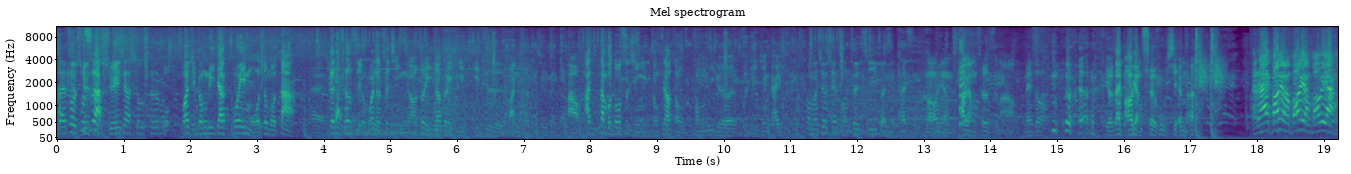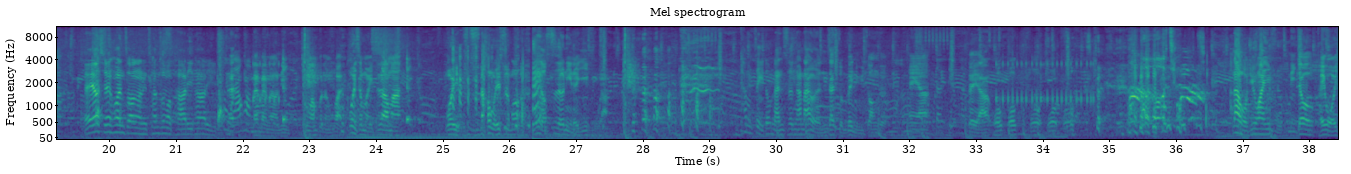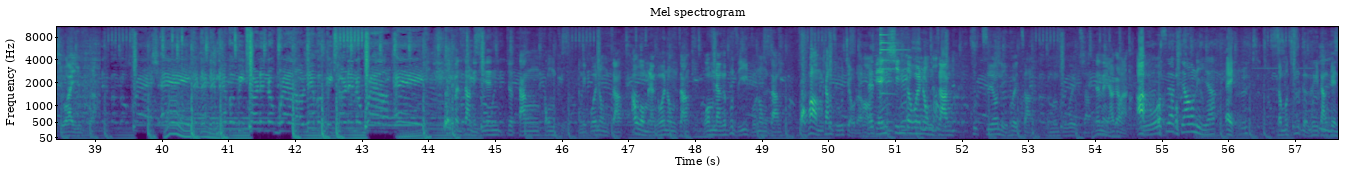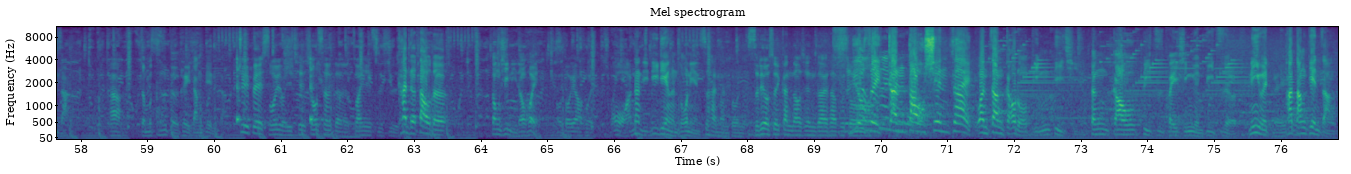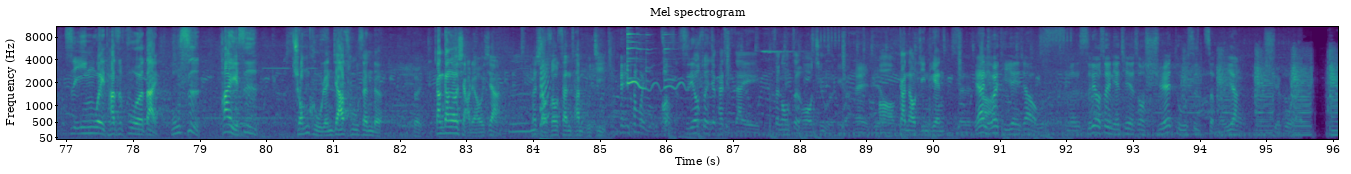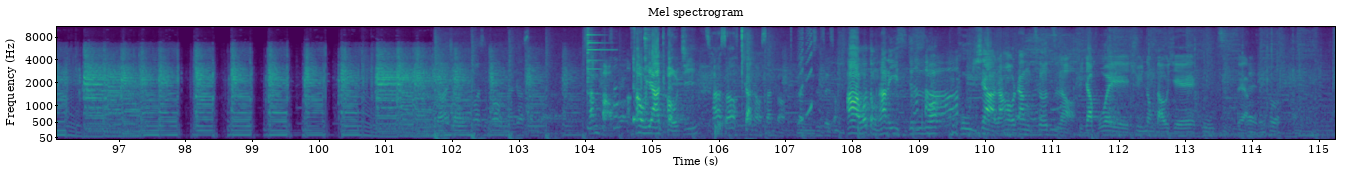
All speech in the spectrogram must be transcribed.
来做学徒不是啊学一下修车吗？我我几公里家规模这么大，哎跟车子有关的事情哦，这里都可以一一次完成，基本上。好啊，那么多事情总是要从从一个自己先开始，我们就先从最基本的开始保养。保养车子嘛，哦，没错。有在保养车路线吗？来来，保养保养保养。哎，要先换装啊！你穿这么塌里塌里？没有没有没有，你千万不能换。为什么你知道吗？我也不知道为什么，没有适合你的衣服啦。他们这里都男生啊，哪有人在准备女装的？哎呀，对呀、我我我我我，那我去换衣服，你就陪我一起换衣服啦。基本上你今天就当公主，你不会弄脏啊，我们两个会弄脏，我们两个不止衣服弄脏，我怕我们相处久了哈，连心都会弄脏。只只有你会脏，我们不会脏。那你要干嘛啊？我是要教你呀、哎，什么资格可以当店长？啊，什么资格可以当店长？具备所有一切修车的专业知识，看得到的东西你都会。我都要会，哇，那你历练很多年，是还蛮多年，十六岁干到现在，差不多。六岁干到现在，万丈高楼平地起，登高必自卑，行远必自耳。你以为他当店长是因为他是富二代？不是，他也是穷苦人家出身的。对，刚刚要小聊一下，那小时候三餐不继，没那么严重。十六岁就开始在深工这哦去了，对吧？哎对哦，干到今天，对对，等下你会体验一下我们十六岁年轻的时候学徒是怎么样学过来的。想一想，不好意思，帮我拿一下三百，三宝高压烤鸡叉烧刚好三宝，冷是这种。啊，我懂他的意思，就是说铺一下，然后让车子哦比较不会去弄到一些污渍这样对，。没错。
